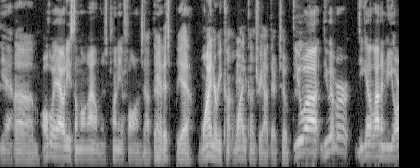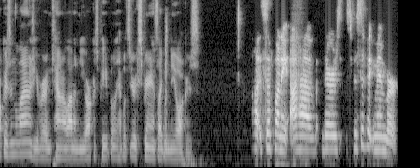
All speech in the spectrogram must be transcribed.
Yeah. Um, All the way out east on Long Island, there's plenty of farms out there. yeah, it is. Yeah, winery con- wine country out there too. Do you uh do you ever do you get a lot of New Yorkers in the lounge? Do you ever encounter a lot of New Yorkers people? What's your experience like with New Yorkers? Uh, it's so funny. I have there's specific member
